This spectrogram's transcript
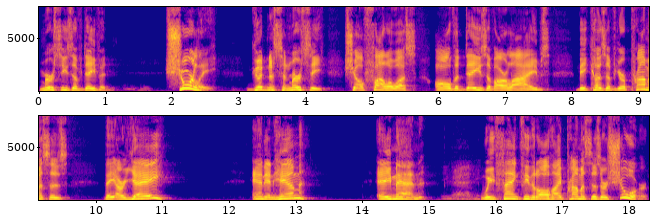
mercies of David. Surely goodness and mercy shall follow us all the days of our lives because of your promises. They are yea, and in him, amen. amen. We thank thee that all thy promises are sure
